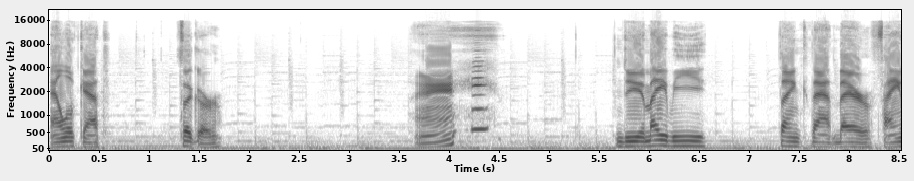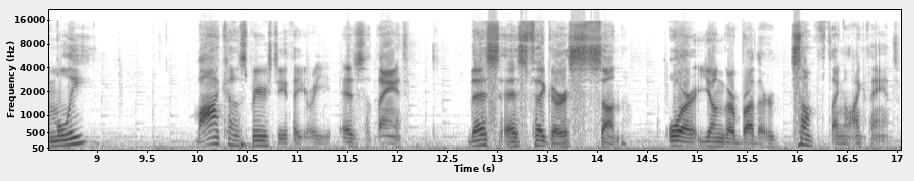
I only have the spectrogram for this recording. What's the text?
and look at Figure. Do you maybe think that they're family? My conspiracy theory is that this is Figure's son, or younger brother, something like that.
